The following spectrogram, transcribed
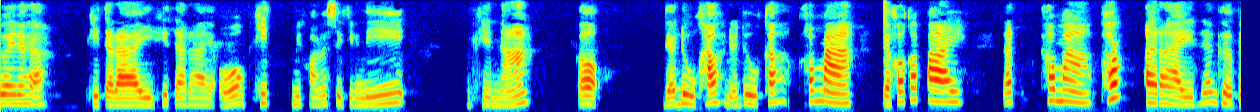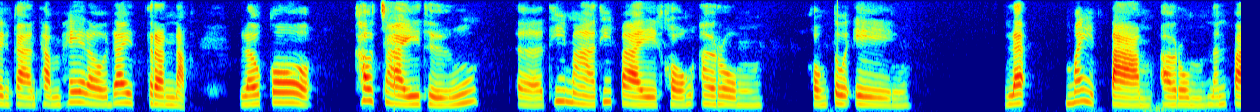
ด้วยนะคะ คิดอะไรคิดอะไรโอ้คิดมีความรู้สึกอย่างนี้โอเคนะ ก็เดี๋ยวดูเขาเดี๋ยวดูเขาเข้ามา เดี๋ยวเขาก็ไปแล้วเข้ามาเพราะ อะไรนั่นคือเป็นการทำให้เราได้ตระหนัก แล้วก็เข้าใจถึงที่มาที่ไปของอารมณ์ของตัวเอง และไม่ตามอารมณ์นั้นไป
